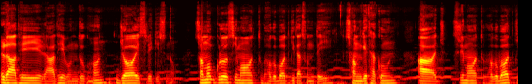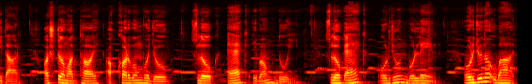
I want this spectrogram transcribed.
রাধে রাধে বন্ধুগণ, জয় শ্রীকৃষ্ণ। সমগ্র শ্রীমৎ ভগবদ্গীতা শুনতে সঙ্গে থাকুন। আজ শ্রীমৎ ভগবদ্গীতার অষ্টম অধ্যায় অক্ষরব্রহ্ম যোগ, শ্লোক এক এবং দুই। শ্লোক এক, অর্জুন বললেন, অর্জুন উবাচ,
